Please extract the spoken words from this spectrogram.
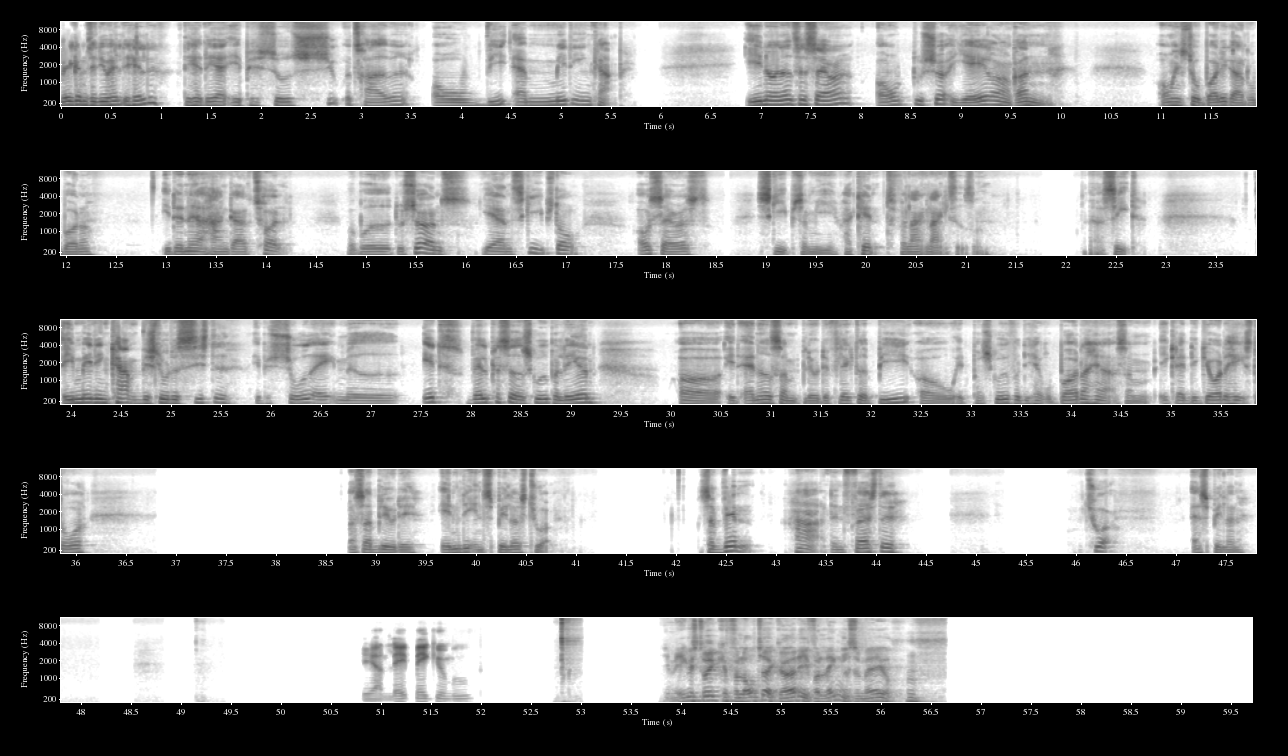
Velkommen til De Uheldige Helte. Det her det er episode 37, og vi er midt i en kamp. I er nået ned til Sarah, og du sør jægeren og hendes to bodyguard-robotter i den her hangar 12, hvor både dusørens jægerens skib står, og Sarahs skib, som I har kendt for lang, lang tid siden. Jeg har set. I er midt i en kamp, vi sluttede sidste episode af med et velplaceret skud på Leon, og et andet, som blev deflektet af B, og et par skud for de her robotter her, som ikke rigtig gjorde det helt store. Og så blev det endelig en spillers tur. Så hvem har den første tur af spillerne? Leon, late make your move. Jamen ikke, hvis du ikke kan få lov til at gøre det i forlængelse med, jo.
